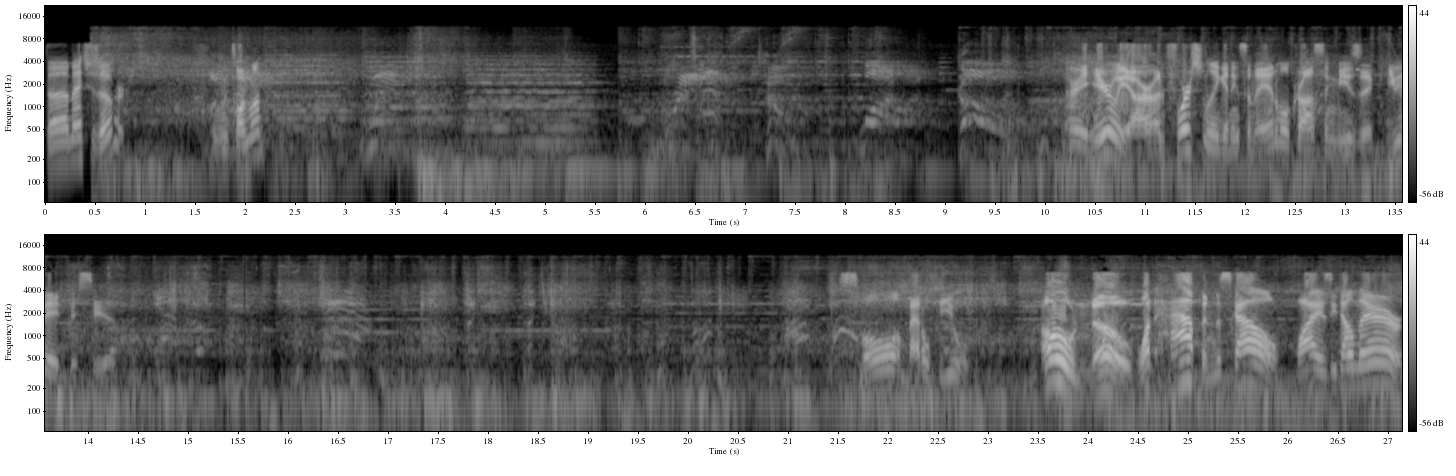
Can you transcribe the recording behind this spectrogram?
The match is over. It's 1 1. Alright, here we are. Unfortunately, getting some Animal Crossing music. You hate to see it. Small battlefield. Oh no! What happened to Scowl? Why is he down there?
